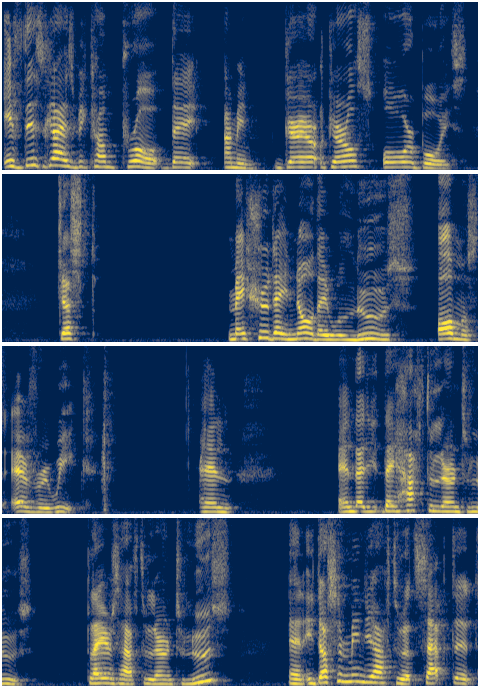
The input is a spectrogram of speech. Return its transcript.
if these guys become pro, they I mean girl, girls or boys, just make sure they know they will lose almost every week. And and that they have to learn to lose. Players have to learn to lose. And it doesn't mean you have to accept it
